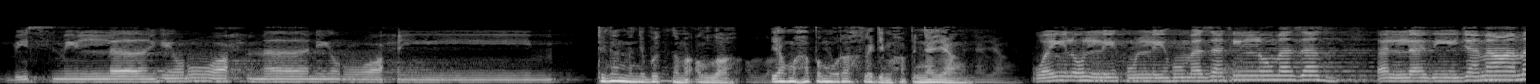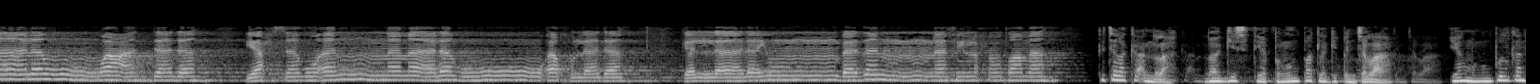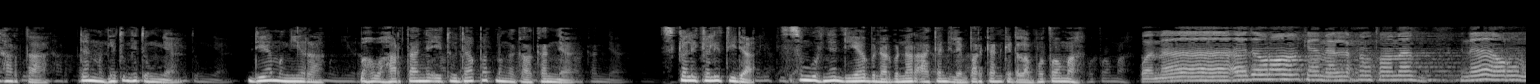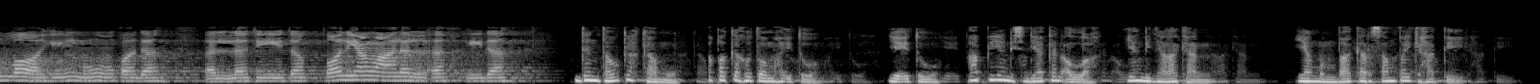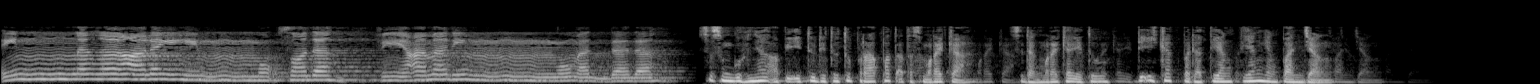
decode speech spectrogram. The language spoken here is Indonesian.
Bismillahirrahmanirrahim. Dengan menyebut nama Allah yang Maha Pemurah lagi Maha Penyayang. Wailul likulli humazatin lumazah alladhi jama'a malan wa'addadah yahsabu anna malahu akhladah kalla layunbadhanna fil hutamah Kecelakaanlah bagi setiap pengumpat lagi pencela yang mengumpulkan harta dan menghitung-hitungnya. Dia mengira bahwa hartanya itu dapat mengekalkannya. Sekali-kali tidak, sesungguhnya dia benar-benar akan dilemparkan ke dalam hutamah. Dan tahukah kamu, apakah hutamah itu? yaitu api yang disediakan Allah yang dinyalakan, yang membakar sampai ke hati. Sesungguhnya api itu ditutup rapat atas mereka, sedang mereka itu diikat pada tiang-tiang yang panjang.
